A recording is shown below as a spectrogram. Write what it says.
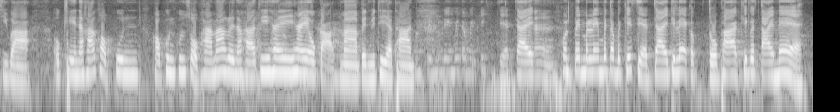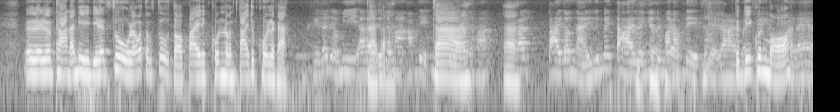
ชีวาโอเคนะคะ ขอบคุณขอบคุณคุณโสภามากเลยนะคะ ที่ให้ให้โอกาสมาเป็นวิทยาทาน คนเป็นมะเร็งไม่ต้องไปคิดเสียใจอ่าคนเป็นมะเร็งไม่ต้องไปคิดเสียใจที่แรกกับตัวพาคิดว่าตายแน่เออเราทานอันดีดีแล้วสู้เราก็ต้องสู้ต่อไปคนมันตายทุกคนแหละค่ะโอ เคแล้วเดี๋ยวมีอะไรได้เดี๋ยวจะมาอัปเดตจ้าให้ด้วยนะคะอ่าถ้าตายตอนไหนหรือไม่ตายอะไรเงี้ยจะมาอัปเดตเนาะเสียดายแต่ดีคุณหมอแต่แรก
